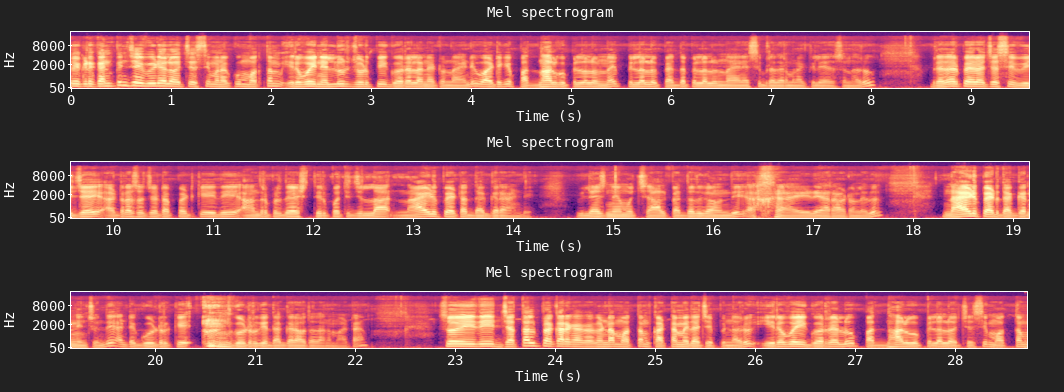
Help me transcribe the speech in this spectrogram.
సో ఇక్కడ కనిపించే వీడియోలో వచ్చేసి మనకు మొత్తం ఇరవై నెల్లూరు జుడిపి గొర్రెలు అనేవి ఉన్నాయండి. వాటికి పద్నాలుగు పిల్లలు ఉన్నాయి. పిల్లలు పెద్ద పిల్లలు ఉన్నాయనేసి బ్రదర్ మనకు తెలియజేస్తున్నారు. బ్రదర్ పేరు వచ్చేసి విజయ్. అడ్రస్ వచ్చేటప్పటికి ఇది ఆంధ్రప్రదేశ్ తిరుపతి జిల్లా నాయుడుపేట దగ్గర అండి. విలేజ్ నేమ్ చాలా పెద్దదిగా ఉంది. ఐడియా రావడం లేదు. నాయుడుపేట దగ్గర నుంచి ఉంది అంటే గూడూరుకి గూడూరుకి దగ్గర అవుతుంది అనమాట సో ఇది జతల ప్రకారంగా కాకుండా మొత్తం కట్ట మీద చెప్పినారు ఇరవై గొర్రెలు పద్నాలుగు పిల్లలు వచ్చేసి మొత్తం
